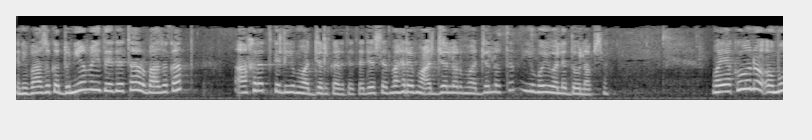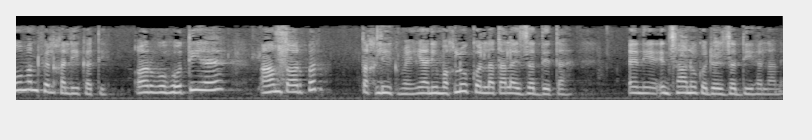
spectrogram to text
یعنی بعض اوقات دنیا میں ہی دے دیتا ہے اور بعض اوقات آخرت کے لیے معجل کر دیتے، جیسے مہر معجل اور معجل ہوتا ہے نا، یہ وہی والے دو لفظ ہیں۔ وہ یقون عموماً فی الخلیقتی اور وہ ہوتی ہے عام طور پر تخلیق میں یعنی مخلوق کو اللہ تعالیٰ عزت دیتا ہے۔ یعنی انسانوں کو جو عزت دی ہے اللہ نے۔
